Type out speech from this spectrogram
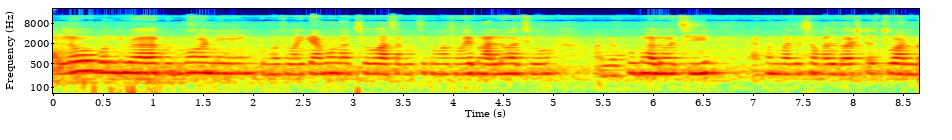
হ্যালো বন্ধুরা, গুড মর্নিং। তোমরা সবাই কেমন আছো? আশা করছি তোমরা সবাই ভালো আছো। আমিও খুব ভালো আছি। এখন বাজে সকাল দশটা চুয়ান্ন।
